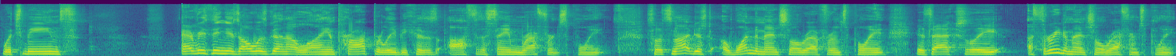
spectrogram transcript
which means everything is always going to align properly because it's off the same reference point. So it's not just a one-dimensional reference point, it's actually a three-dimensional reference point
